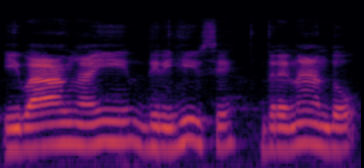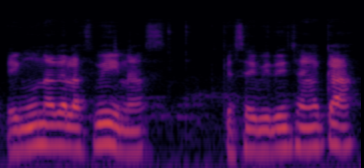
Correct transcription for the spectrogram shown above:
y van a ir dirigirse drenando en una de las venas que se evidencian acá.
